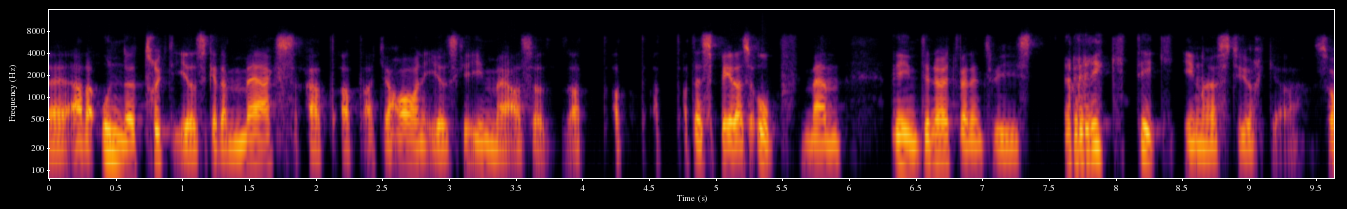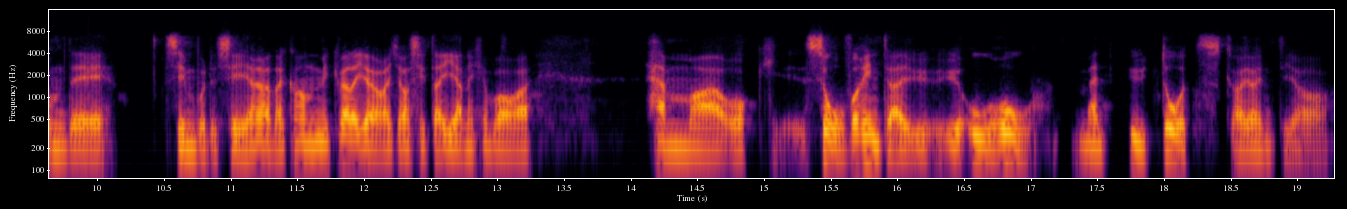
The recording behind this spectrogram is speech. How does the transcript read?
Eh, är det undertryckt ilska, det märks att, att, att jag har en ilska i mig, alltså att, att, att, att det spelas upp. Men det är inte nödvändigtvis riktig inre styrka som det symboliserar. Det kan mycket väl göra att jag sitter egentligen bara hemma och sover inte ur oro. Men utåt ska jag inte jag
